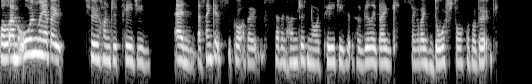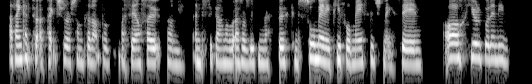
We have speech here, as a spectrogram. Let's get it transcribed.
Well, I'm only about 200 pages in. I think it's got about 700 odd pages. It's a really big, it's like a big doorstop of a book. I think I'd put a picture or something up of myself out on Instagram or whatever reading this book. And so many people messaged me saying, Oh, you're going to need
